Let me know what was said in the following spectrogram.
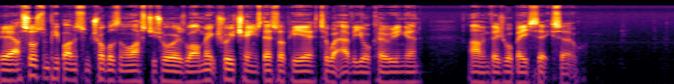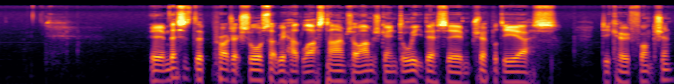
yeah, I saw some people having some troubles in the last tutorial as well. Make sure you change this up here to whatever you're coding in. I'm in Visual Basic, so... Um, this is the project source that we had last time, so I'm just going to delete this um, triple DS decode function.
